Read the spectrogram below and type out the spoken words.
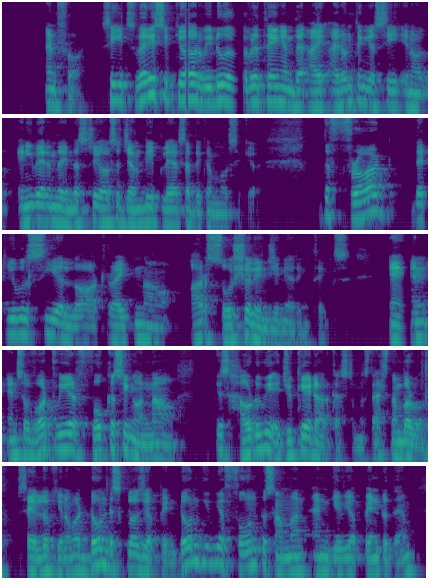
and fraud. See, it's very secure. We do everything, and the, I, I don't think you see, you know, anywhere in the industry. Also, generally, players have become more secure. The fraud that you will see a lot right now are social engineering things, and and so what we are focusing on now is how do we educate our customers? That's number one. Say, look, you know what? Don't disclose your PIN. Don't give your phone to someone and give your PIN to them.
